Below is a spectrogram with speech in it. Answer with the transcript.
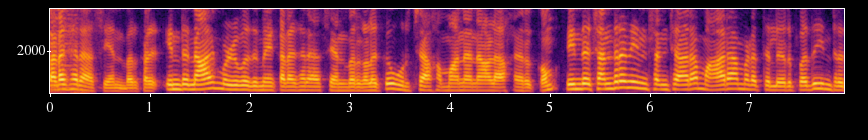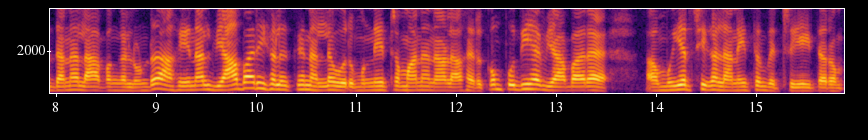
கடகராசி அன்பர்கள். இந்த நாள் முழுவதுமே கடகராசி அன்பர்களுக்கு உற்சாகமான நாளாக இருக்கும். இந்த சந்திரனின் சஞ்சாரம் ஆறாம் இடத்தில் இருப்பது இன்று தன லாபங்கள் உண்டு. ஆகையினால் வியாபாரிகளுக்கு நல்ல ஒரு முன்னேற்றமான நாளாக இருக்கும். புதிய வியாபார முயற்சிகள் அனைத்தும் வெற்றியை தரும்.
